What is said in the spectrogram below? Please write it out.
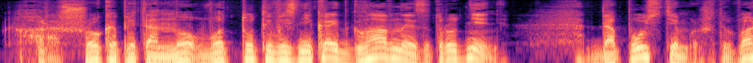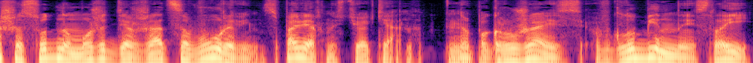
Хорошо, капитан, но вот тут и возникает главное затруднение. Допустим, что ваше судно может держаться в уровень с поверхностью океана, но погружаясь в глубинные слои,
